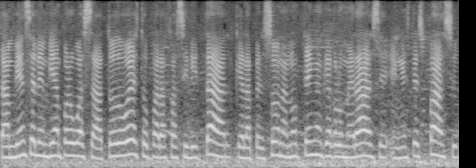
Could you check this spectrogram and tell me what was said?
también se le envían por WhatsApp. Todo esto para facilitar que la persona no tenga que aglomerarse en este espacio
